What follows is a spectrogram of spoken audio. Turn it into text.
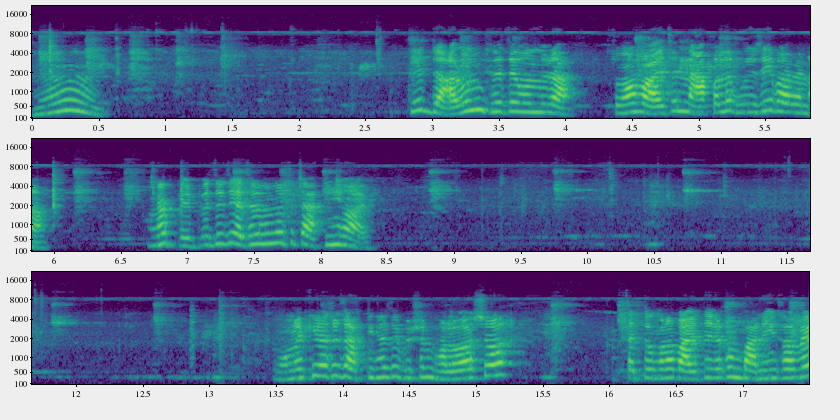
হুম। কি দারুণ খেতে বন্ধুরা। তোমার বাড়িতে না করলে বুঝতেই পারবে না। আমার পেঁপে যদি এত সুন্দর একটা চাটনি হয়। অনেকেই আছে চাটনি খেতে ভীষণ ভালোবাসো? তা তোমরা বাড়িতে এরকম বানিয়ে খাবে,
